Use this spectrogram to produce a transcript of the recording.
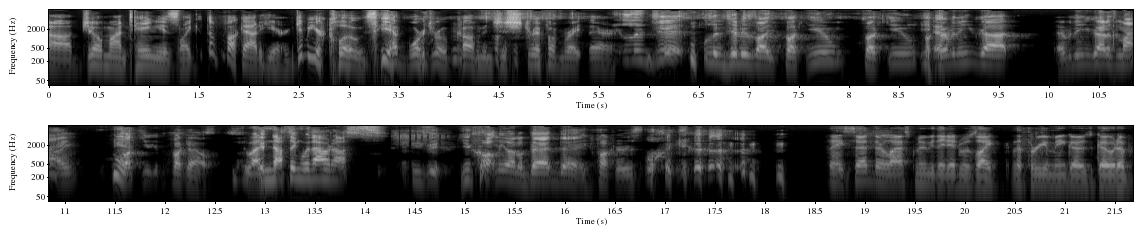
uh, Joe Montana is like, "Get the fuck out of here! Give me your clothes." He had wardrobe come and just strip him right there. Legit, legit is like fuck you, fuck you, fuck Yeah. everything you got. Everything you got is mine. Yeah. Fuck you, get the fuck out. You are nothing without us. You, you caught me on a bad day, fuckers. Like, They said their last movie they did was like the three amigos go to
